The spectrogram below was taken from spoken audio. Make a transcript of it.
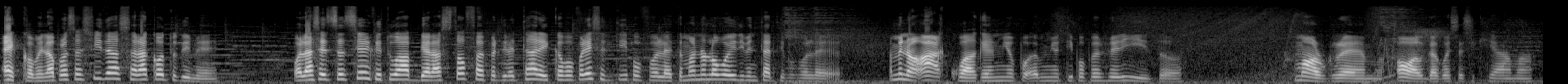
Eccomi, la prossima sfida sarà contro di me. Ho la sensazione che tu abbia la stoffa per diventare il capopalese di tipo folletto, ma non lo voglio diventare tipo folletto. Almeno acqua, che è il mio, il mio tipo preferito. Morgram, Olga questa si chiama.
